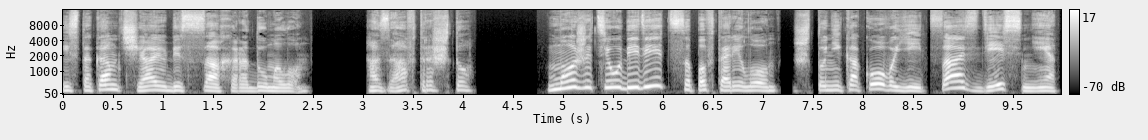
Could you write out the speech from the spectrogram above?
и стакан чаю без сахара, думал он. А завтра что? «Можете убедиться», — повторил он, — «что никакого яйца здесь нет».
